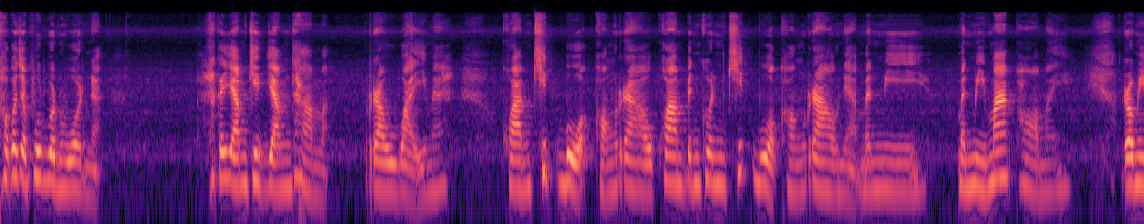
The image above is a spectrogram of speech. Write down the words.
เขาก็จะพูดวนๆน่ะแล้วก็ย้ำคิดย้ำทำอะเราไหวไหม ความคิดบวกของเรา ความเป็นคนคิดบวกของเราเนี่ยมันมีมันมีมากพอไหม เรามี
